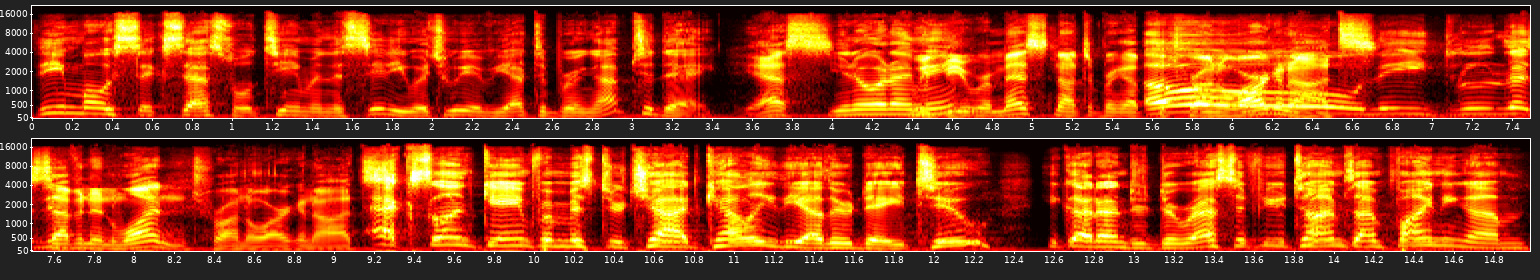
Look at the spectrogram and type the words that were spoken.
the most successful team in the city, which we have yet to bring up today. yes. You know what I mean? We'd be remiss not to bring up the Toronto Argonauts. Oh, the, the, the Seven and one Toronto Argonauts. excellent game from Mr. Chad Kelly the other day too. He got under duress a few times. I'm finding um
